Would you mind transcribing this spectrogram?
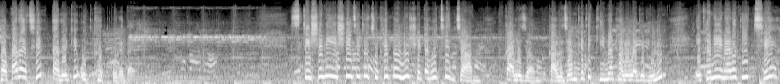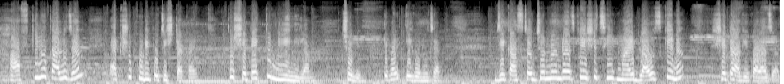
হকার আছে তাদেরকে উৎখাত করে দেয়। স্টেশনে এসে যেটা চোখে পড়ল সেটা হচ্ছে জাম। কালো জাম কালো জাম খেতে কি না ভালো লাগে বলুন? এখানে এনারা দিচ্ছে হাফ কিলো কালো জাম একশো কুড়ি পঁচিশ টাকায়। তো সেটা একটু নিয়ে নিলাম। চলুন, এবার এগোনো যাক। যে কাজটার জন্য আমরা আজকে এসেছি, মায়ের ব্লাউজ কেনা, সেটা আগে করা যাক।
